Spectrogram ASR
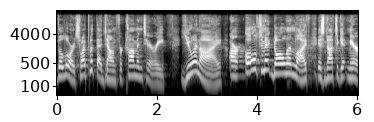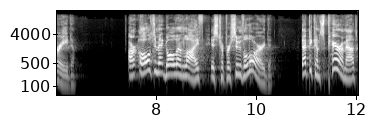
the Lord. So I put that down for commentary. You and I, our ultimate goal in life is not to get married. Our ultimate goal in life is to pursue the Lord. That becomes paramount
